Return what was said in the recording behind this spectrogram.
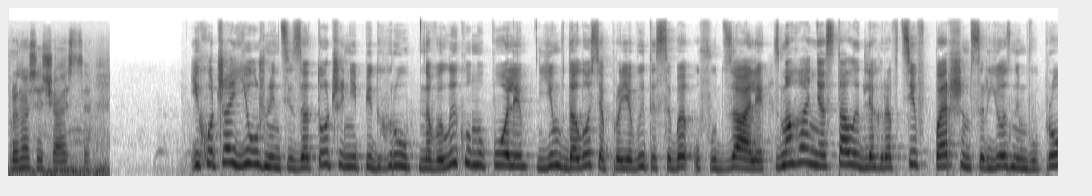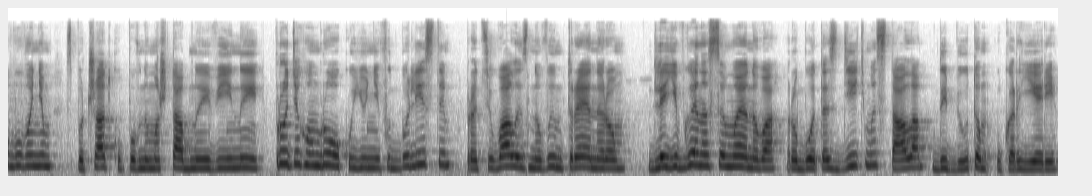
приносять щастя. І хоча южненці заточені під гру на великому полі, їм вдалося проявити себе у футзалі. Змагання стали для гравців першим серйозним випробуванням з початку повномасштабної війни. Протягом року юні футболісти працювали з новим тренером. Для Євгена Семенова робота з дітьми стала дебютом у кар'єрі.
